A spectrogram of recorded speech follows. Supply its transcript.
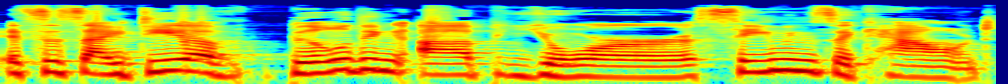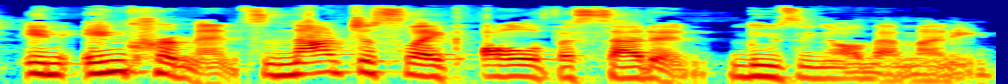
It's this idea of building up your savings account in increments, not just like all of a sudden losing all that money.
